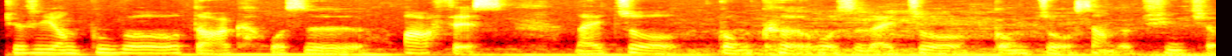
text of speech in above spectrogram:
就是用 Google Doc 或是 Office 来做功课，或是来做工作上的需求，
